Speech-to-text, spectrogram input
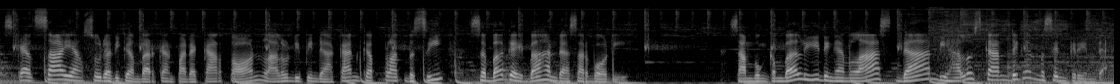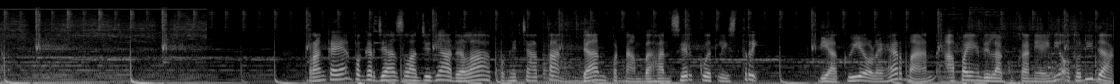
Sketsa yang sudah digambarkan pada karton lalu dipindahkan ke plat besi sebagai bahan dasar bodi. Sambung kembali dengan las dan dihaluskan dengan mesin gerinda. Rangkaian pekerjaan selanjutnya adalah pengecatan dan penambahan sirkuit listrik. Diakui oleh Herman, apa yang dilakukannya ini otodidak.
